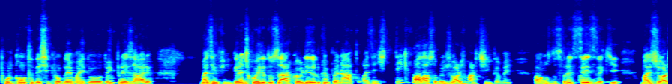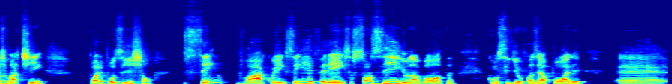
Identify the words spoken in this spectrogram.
por conta desse problema aí do, do empresário. Mas enfim, grande corrida do Zarco, é o líder do campeonato, mas a gente tem que falar sobre Jorge Martin também. Falamos dos franceses aqui, mas Jorge Martin, pole position, sem vácuo, hein, sem referência, sozinho na volta, conseguiu fazer a pole. É,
